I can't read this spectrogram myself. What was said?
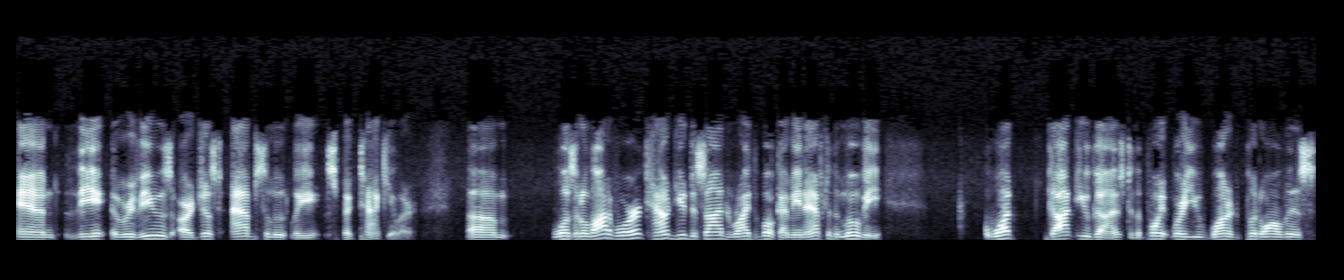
and the reviews are just absolutely spectacular. Um, was it a lot of work? How did you decide to write the book? I mean, after the movie, what got you guys to the point where you wanted to put all this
